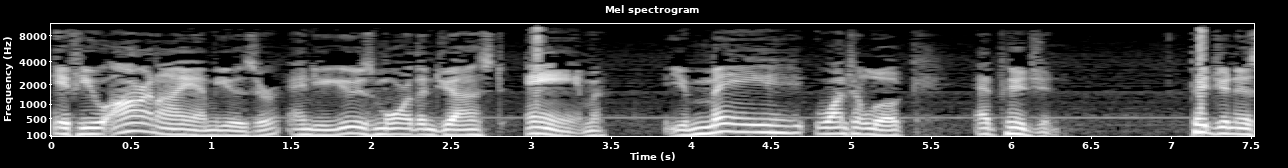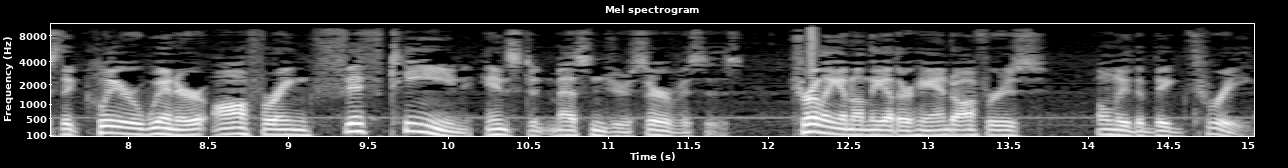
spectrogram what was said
If you are an IM user and you use more than just AIM, you may want to look at Pidgin. Pidgin is the clear winner, offering 15 instant messenger services. Trillian, on the other hand, offers only the big three.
